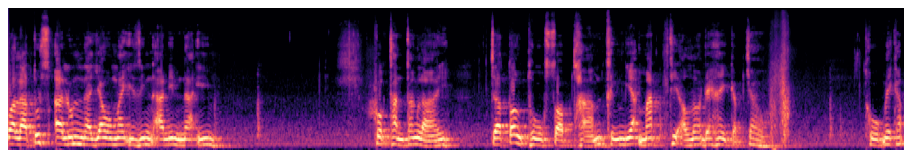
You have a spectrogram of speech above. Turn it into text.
วลาตุสอาลุนนะเยามาอิซินอานินนาอิมพวกท่านทั้งหลาย จะต้องถูกสอบถามถึงเนี้ยมัดที่อัลลอฮ์ได้ให้กับเจ้า ถูกไหมครับ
